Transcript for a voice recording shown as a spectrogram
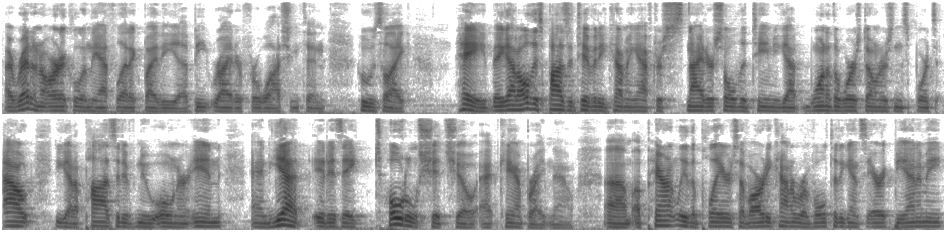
I read an article in the Athletic by the uh, beat writer for Washington, who's like, "Hey, they got all this positivity coming after Snyder sold the team. You got one of the worst owners in sports out. You got a positive new owner in, and yet it is a total shit show at camp right now. Um, apparently, the players have already kind of revolted against Eric Bieniemy.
